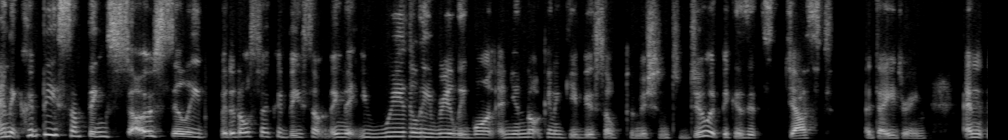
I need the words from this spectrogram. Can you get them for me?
And it could be something so silly, but it also could be something that you really, really want, and you're not going to give yourself permission to do it because it's just a daydream. And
